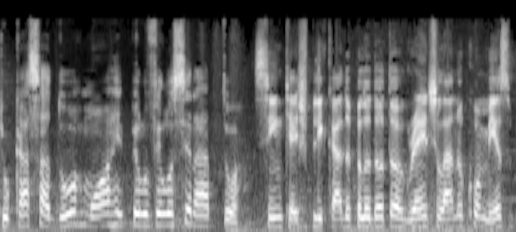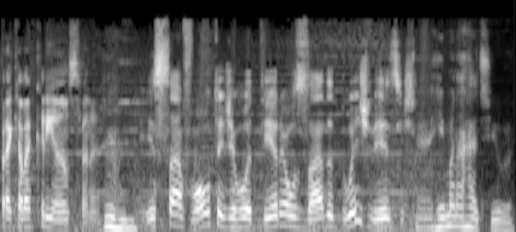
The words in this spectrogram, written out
que o caçador morre pelo Velociraptor. Sim, que é explicado pelo Dr. Grant lá no começo para aquela criança, né? Uhum. Essa volta de roteiro é usada duas vezes. É, rima narrativa.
